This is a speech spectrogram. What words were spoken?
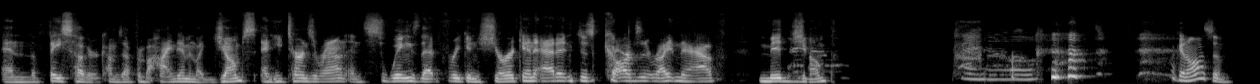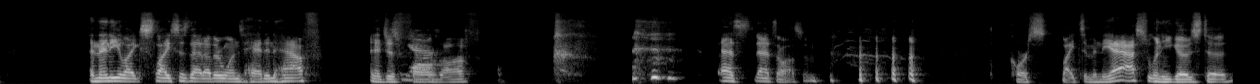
and the face hugger comes up from behind him and like jumps, and he turns around and swings that freaking shuriken at it and just carves it right in half mid jump. I know. fucking awesome. And then he like slices that other one's head in half and it just yeah. falls off. that's that's awesome. of course, bites him in the ass when he goes to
